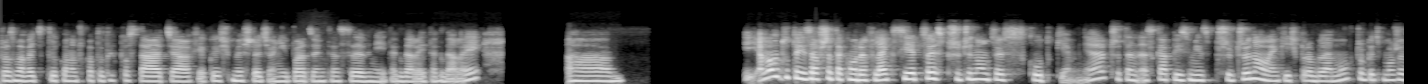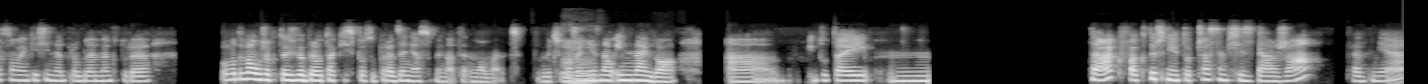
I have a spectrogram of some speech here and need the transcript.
rozmawiać tylko na przykład o tych postaciach, jakoś myśleć o nich bardzo intensywnie i tak dalej, i tak dalej. Ja mam tutaj zawsze taką refleksję, co jest przyczyną, co jest skutkiem, nie? Czy ten eskapizm jest przyczyną jakichś problemów, czy być może są jakieś inne problemy, które powodowały, że ktoś wybrał taki sposób radzenia sobie na ten moment. Być może mhm. nie znał innego. I tutaj mm, tak, faktycznie to czasem się zdarza, pewnie.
